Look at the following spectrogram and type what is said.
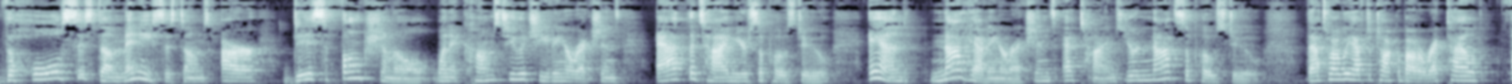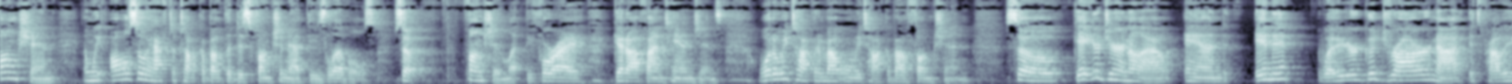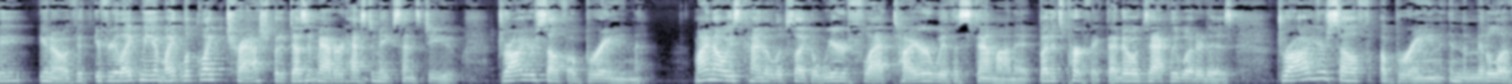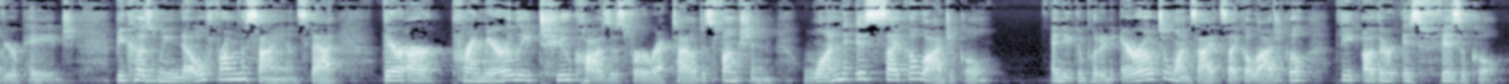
the whole system, many systems are dysfunctional when it comes to achieving erections at the time you're supposed to and not having erections at times you're not supposed to. That's why we have to talk about erectile function and we also have to talk about the dysfunction at these levels. So function, let, before I get off on tangents, what are we talking about when we talk about function? So get your journal out and in it, whether you're a good drawer or not, it's probably, you know, if, it, if you're like me, it might look like trash, but it doesn't matter. It has to make sense to you draw yourself a brain. Mine always kind of looks like a weird flat tire with a stem on it, but it's perfect. I know exactly what it is. Draw yourself a brain in the middle of your page because we know from the science that there are primarily two causes for erectile dysfunction. One is psychological, and you can put an arrow to one side, psychological. The other is physical.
